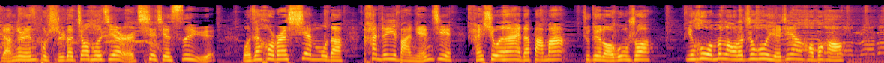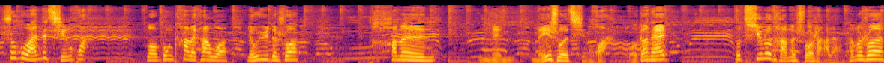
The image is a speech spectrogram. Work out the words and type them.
两个人不时的交头接耳，窃窃私语。我在后边羡慕的看着一把年纪还秀恩爱的爸妈，就对老公说：“以后我们老了之后也这样好不好？”说不完的情话。老公看了看我，犹豫的说：“他们没没说情话，我刚才都听着他们说啥了。他们说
